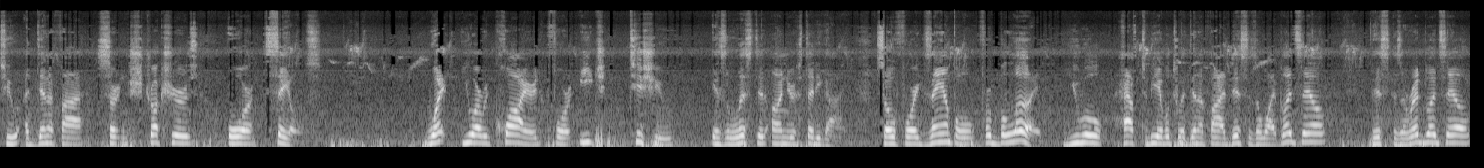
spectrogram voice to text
to identify certain structures or cells. What you are required for each tissue is listed on your study guide. So for example, for blood, you will have to be able to identify this is a white blood cell, this is a red blood cell,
